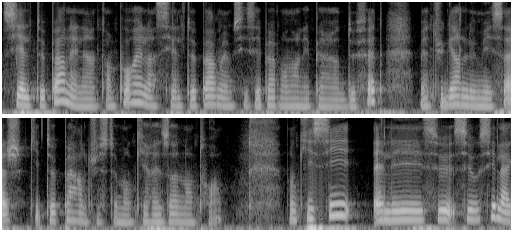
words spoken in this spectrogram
si elle te parle, elle est intemporelle. Hein. Si elle te parle, même si c'est pas pendant les périodes de fête, tu gardes le message qui te parle justement, qui résonne en toi. Donc ici, elle est, c'est aussi la,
